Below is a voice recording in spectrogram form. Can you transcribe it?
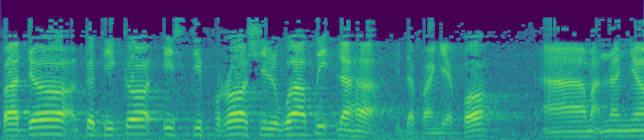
pada ketika istifrasil wati laha. Kita panggil apa? Ha, maknanya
